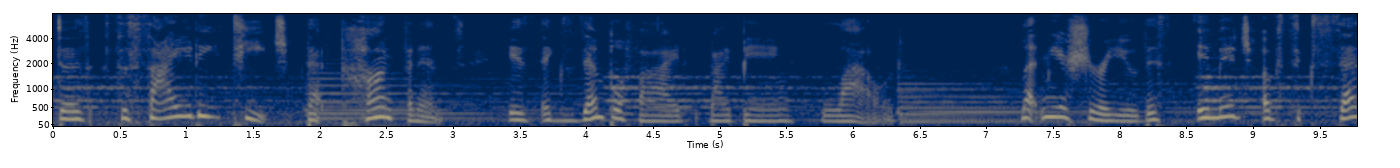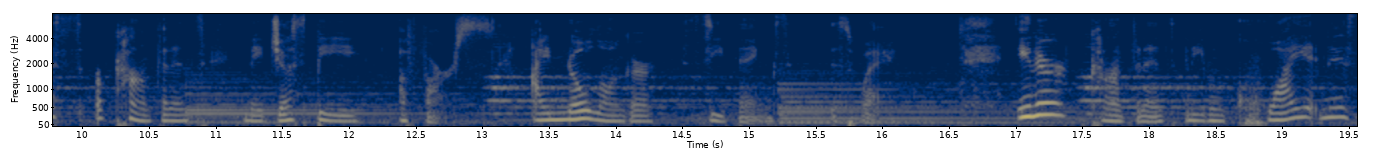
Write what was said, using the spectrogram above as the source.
Does society teach that confidence is exemplified by being loud? Let me assure you, this image of success or confidence may just be a farce. I no longer see things this way. Inner confidence and even quietness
